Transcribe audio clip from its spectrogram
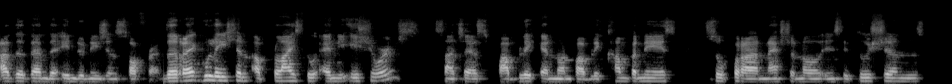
other than the Indonesian sovereign. The regulation applies to any issuers, such as public and non public companies, supranational institutions,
